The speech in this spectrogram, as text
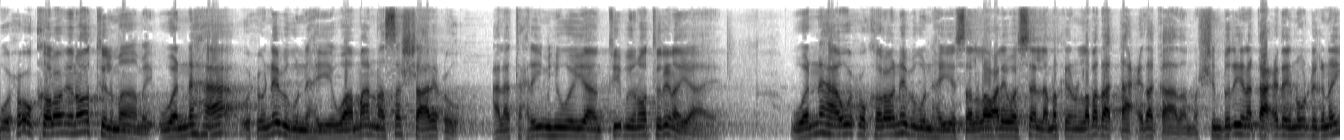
Wuxuu kaloo inoo tilmaamay wanaha wuxuu nebigu nahiyey waa maa nasa shaaricu calaa taxriimihi weeyaan tiibuu inoo tirinayaae wanaha wuxuu kaloo nebigu nahiyey sala allahu aleyh wasalam markaynu labada qaacido qaadanno shimbirihiina qaacidaynuu dhignay.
